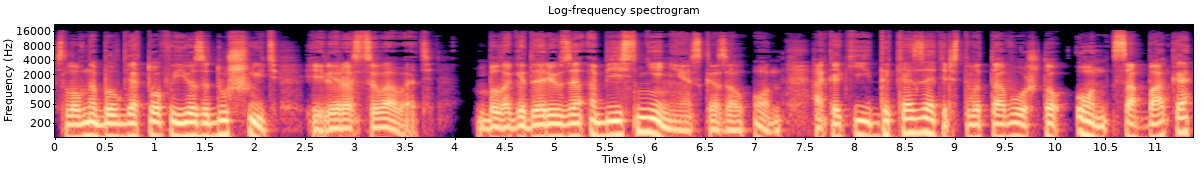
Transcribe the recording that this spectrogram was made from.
словно был готов ее задушить или расцеловать. «Благодарю за объяснение», — сказал он. «А какие доказательства того, что он собака,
